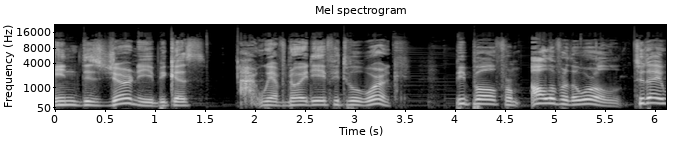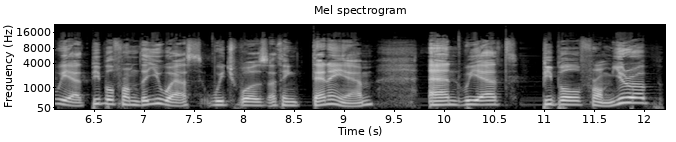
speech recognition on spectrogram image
in this journey because we have no idea if it will work. People from all over the world. Today we had people from the US, which was, I think, 10 a.m., and we had people from Europe,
